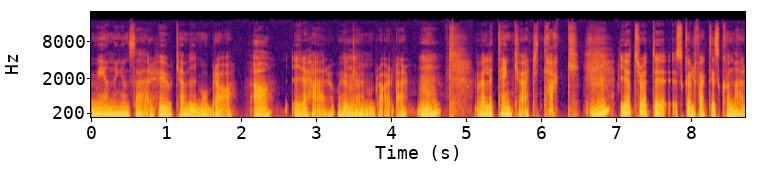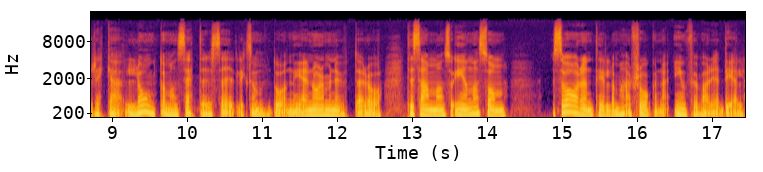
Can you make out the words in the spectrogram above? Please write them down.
meningen så här, hur kan vi må bra? Ja, i det här och hur kan Mm. vi må bra i det där? Mm. Mm. Väldigt tänkvärt. Tack! Mm. Jag tror att det skulle faktiskt kunna räcka långt om man sätter sig liksom då ner några minuter och tillsammans och enas om svaren till de här frågorna inför varje del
